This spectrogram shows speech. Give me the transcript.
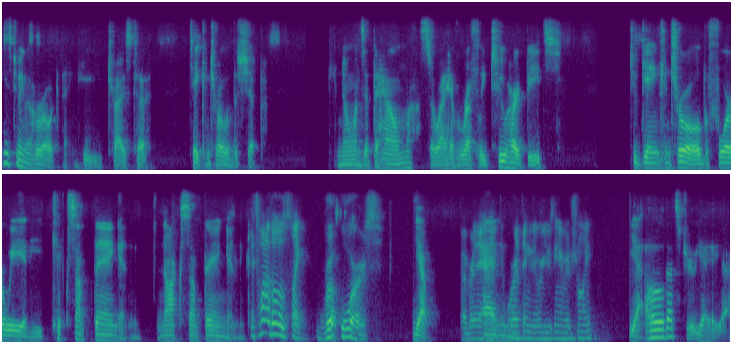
he's doing the heroic thing. He tries to take control of the ship. No one's at the helm, so I have roughly two heartbeats to gain control before we and he kicks something and knocks something and It's one of those, like, oars. yeah Remember they had like the oar thing they were using originally? Yeah. Oh, that's true. Yeah, yeah, yeah.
